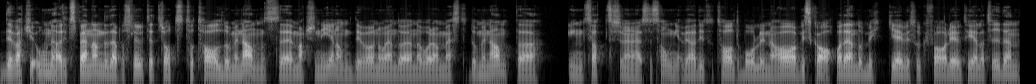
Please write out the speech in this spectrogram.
det vart ju onödigt spännande där på slutet trots total dominans eh, matchen igenom. Det var nog ändå en av våra mest dominanta insatser den här säsongen. Vi hade ju totalt bollinnehav, vi skapade ändå mycket, vi såg farliga ut hela tiden.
